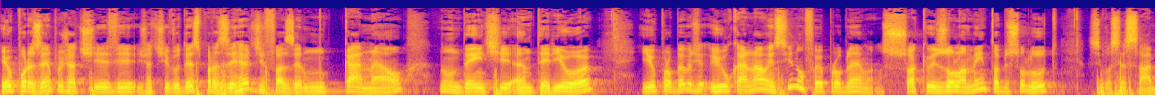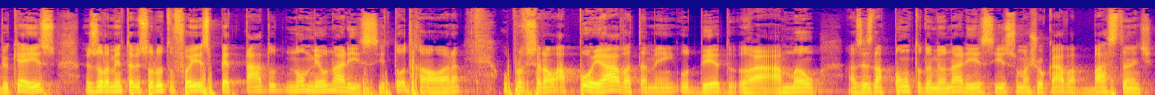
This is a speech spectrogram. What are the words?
Eu, por exemplo, já tive, já tive o desprazer de fazer um canal num dente anterior e o problema de, e o canal em si não foi o problema, só que o isolamento absoluto, se você sabe o que é isso, o isolamento absoluto foi espetado no meu nariz e toda hora o profissional apoiava também o dedo, a, a mão, às vezes na ponta do meu nariz e isso machucava bastante.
